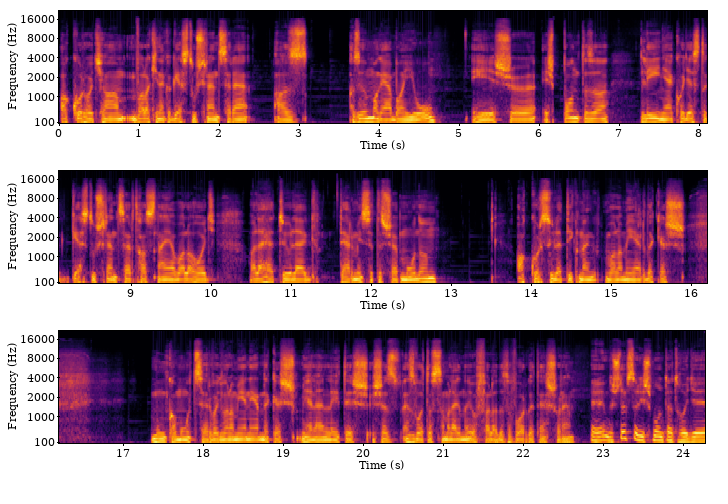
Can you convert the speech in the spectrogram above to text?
Akkor, hogyha valakinek a gesztusrendszere az, az önmagában jó, és, és pont az a lényeg, hogy ezt a gesztusrendszert használja valahogy a lehetőleg természetesebb módon, akkor születik meg valami érdekes munkamódszer, vagy valamilyen érdekes jelenlét, és, és ez, ez volt azt hiszem a legnagyobb feladat a forgatás során. Most többször is mondtad, hogy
